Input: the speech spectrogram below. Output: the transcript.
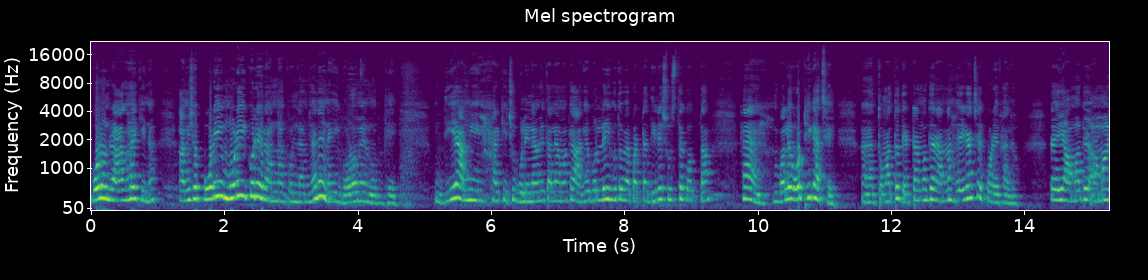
বলুন, রাগ হয় কি না আমি সব পরেই মরেই করে রান্না করলাম, জানেন, এই গরমের মধ্যে। দিয়ে আমি আর কিছু বলি না আমি তাহলে আমাকে আগে বললেই হতো ব্যাপারটা, ধীরে সুস্থে করতাম। হ্যাঁ বলে, ও, ঠিক আছে। তোমার তো দেড়টার মধ্যে রান্না হয়ে গেছে, করে ফেলো। তাই আমাদের, আমার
